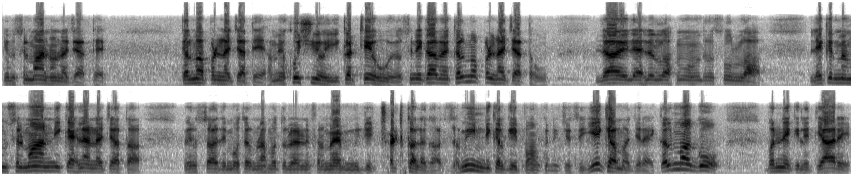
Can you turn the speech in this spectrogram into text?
कि मुसलमान होना चाहता है, कलमा पढ़ना चाहते हैं। हमें खुशी हुई, इकट्ठे हुए। उसने कहा, मैं कलमा पढ़ना चाहता हूँ। ला रसूलुल्लाह। लेकिन मैं मुसलमान नहीं कहलाना चाहता। मेरे उस्ताद मोहतरम रहमत ने फरमाया, मुझे झटका लगा, ज़मीन निकल गई पाँव के नीचे से। ये क्या मजरा है? कलमा गो, बनने के लिए तैयार है।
